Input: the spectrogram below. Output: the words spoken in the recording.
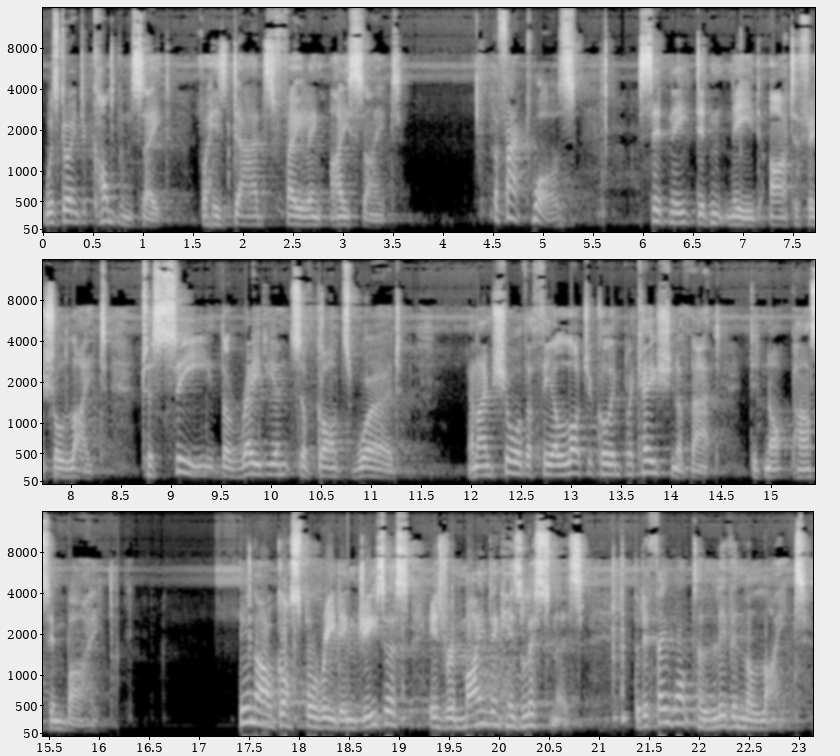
was going to compensate for his dad's failing eyesight. The fact was, Sydney didn't need artificial light to see the radiance of God's Word. And I'm sure the theological implication of that did not pass him by. In our gospel reading, Jesus is reminding his listeners that if they want to live in the light,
